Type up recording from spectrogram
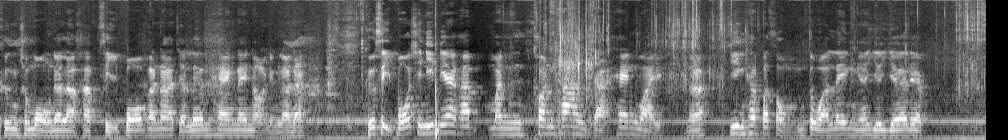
ครึ่งชั่วโมงได้แล้วครับ สีโป๊ะก็น่าจะเริ่มแห้งได้หน่อยหนึ่งแล้วนะคือสีโป๊ชนิดเนี้ยครับ มันค่อนข้างจะแห้งไวนะยิ่งถ้าผสมตัวเร่งเนี้ยเยอะๆเนี่ยโค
